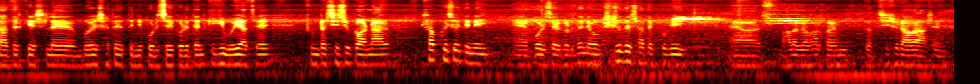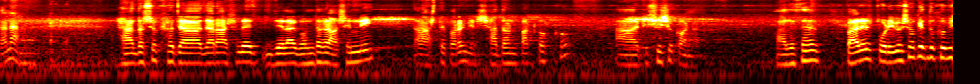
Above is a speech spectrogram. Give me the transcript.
তাদেরকে আসলে বইয়ের সাথে তিনি পরিচয় করে দেন। কী কী বই আছে? শুনটা শিশু কর্নার সব কিছুই তিনি পরিচয় করে দেন এবং শিশুদের সাথে খুবই ভালো ব্যবহার করেন যাতে শিশুরা আবার আসেন তাই না? হ্যাঁ। দর্শক যা যারা আসলে জেলা গ্রন্থাগার আসেননি তারা আসতে পারেন। এটি সাধারণ পাঠকক্ষ আর এটি শিশু কর্নার। আর এখানে বাইরের পরিবেশও কিন্তু খুবই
